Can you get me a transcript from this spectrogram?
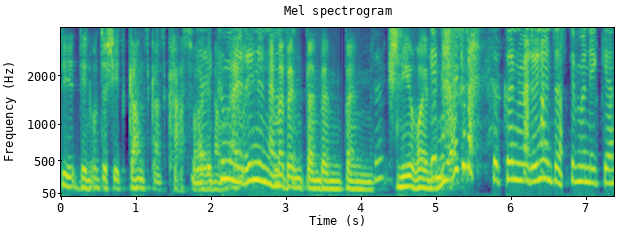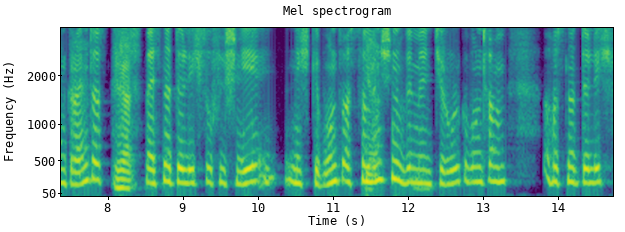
den Unterschied ganz, ganz krass ja, wahrgenommen. Ich kann mich erinnern, Einmal beim, beim, beim, beim Schneeräumen. Genau. Da können wir erinnern, dass du immer nicht gern geräumt hast, ja. weil es natürlich so viel Schnee nicht gewohnt warst von. München. Wenn wir in Tirol gewohnt haben, hast natürlich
